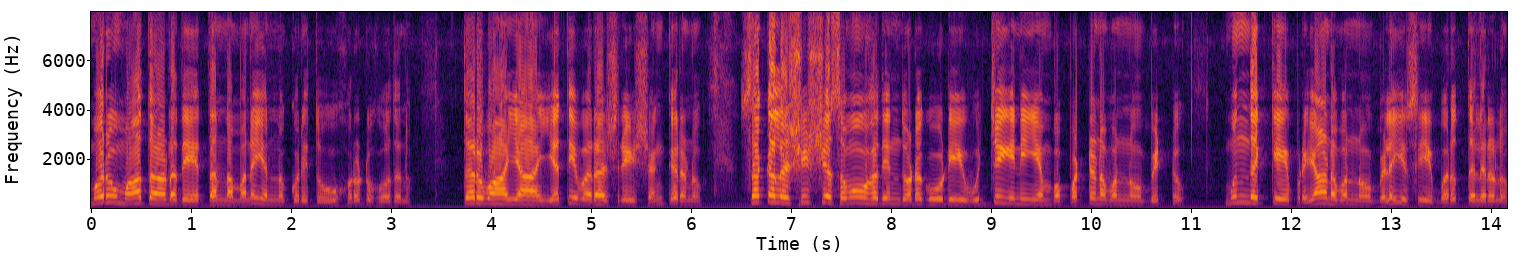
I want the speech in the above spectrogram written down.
ಮರು ಮಾತಾಡದೆ ತನ್ನ ಮನೆಯನ್ನು ಕುರಿತು ಹೊರಟು ಹೋದನು. ತರುವಾಯ ಯತಿವರ ಶ್ರೀ ಶಂಕರನು ಸಕಲ ಶಿಷ್ಯ ಸಮೂಹದಿಂದೊಡಗೂಡಿ ಉಜ್ಜಯಿನಿ ಎಂಬ ಪಟ್ಟಣವನ್ನು ಬಿಟ್ಟು ಮುಂದಕ್ಕೆ ಪ್ರಯಾಣವನ್ನು ಬೆಳೆಯಿಸಿ ಬರುತ್ತಲಿರಲು.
